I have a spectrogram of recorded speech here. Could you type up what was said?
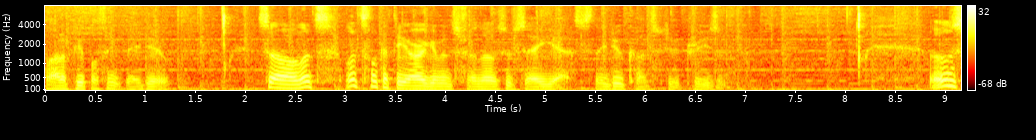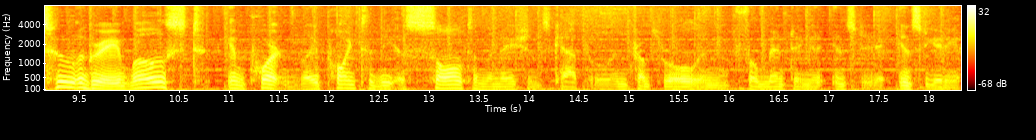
a lot of people think they do. So let's, let's look at the arguments for those who say yes, they do constitute treason. Those who agree most importantly point to the assault on the nation's capital and Trump's role in fomenting and instigating it.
